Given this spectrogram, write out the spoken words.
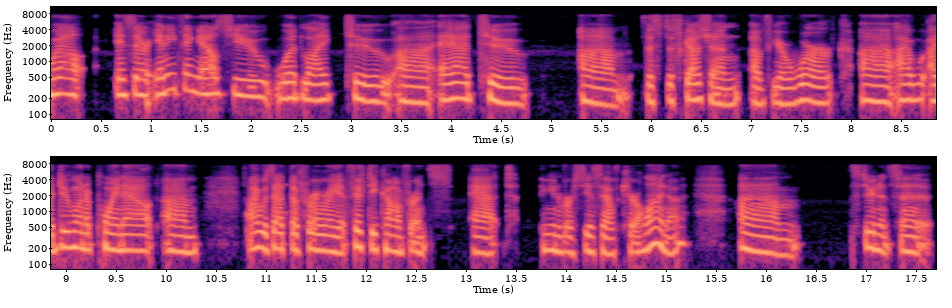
well, is there anything else you would like to uh, add to um, this discussion of your work? Uh, I, I do want to point out um, I was at the Freire at 50 conference at the University of South Carolina. Um, students in,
